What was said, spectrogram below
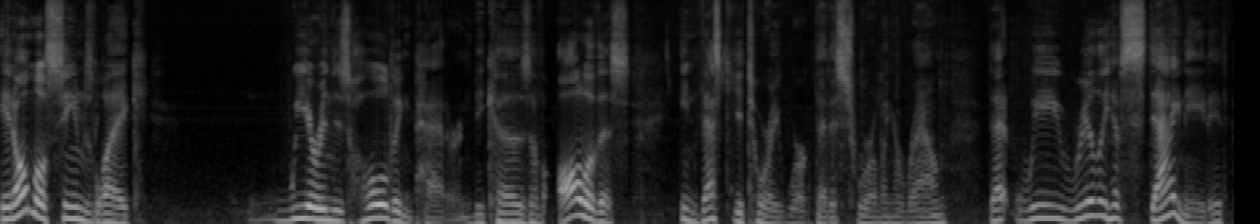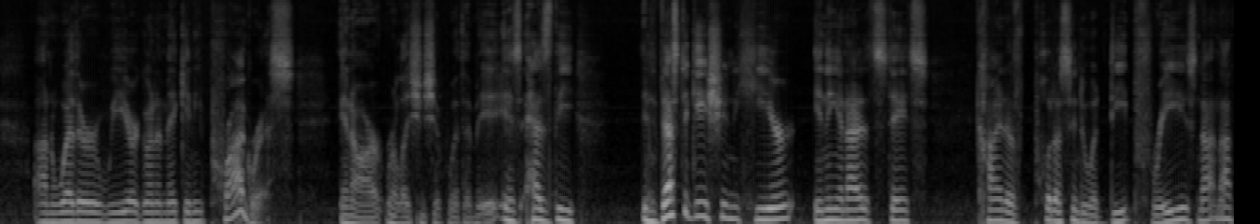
it almost seems like we are in this holding pattern because of all of this investigatory work that is swirling around that we really have stagnated on whether we are going to make any progress in our relationship with him. Is has the investigation here in the United States kind of put us into a deep freeze? Not not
